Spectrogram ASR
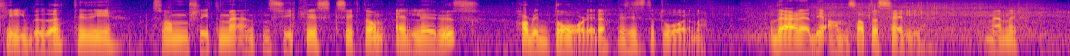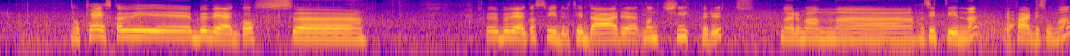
tilbudet til de som sliter med enten psykisk sykdom eller rus, har blitt dårligere de siste to årene. Og det er det de ansatte selv mener. Ok, skal vi bevege oss eh, bevege oss videre til der eh, man slipper ut når man eh, har sittet inne, Ja. ferdig sona.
